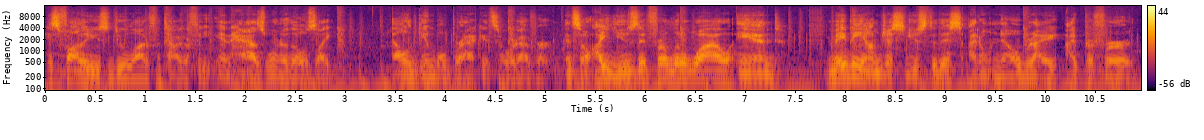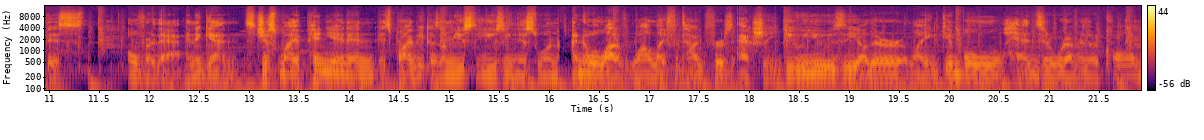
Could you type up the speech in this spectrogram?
his father used to do a lot of photography and has one of those like L gimbal brackets or whatever. And so I used it for a little while and maybe I'm just used to this, I don't know, but I, I prefer this over that. And again, it's just my opinion and it's probably because I'm used to using this one. I know a lot of wildlife photographers actually do use the other like gimbal heads or whatever they're called.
